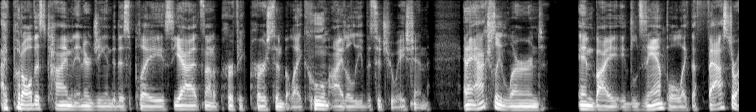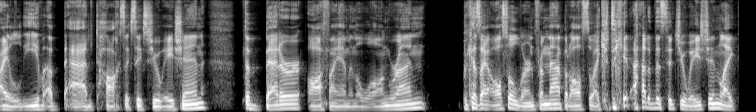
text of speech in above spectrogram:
I put all this time and energy into this place. Yeah, it's not a perfect person, but like, who am I to leave the situation? And I actually learned, and by example, like the faster I leave a bad, toxic situation, the better off I am in the long run because I also learn from that, but also I get to get out of the situation. Like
